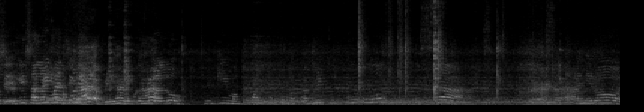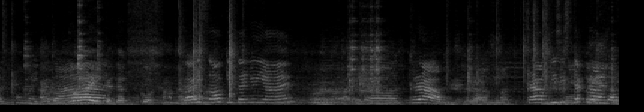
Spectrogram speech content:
si Lisa lang yan. Sige, abrihan ko. Sige, magpunta ko, ko. Sa, sa taan ni Ron. Oh my Ay, God. kadagko. Guys, oh, kita nyo yan? Uh, crab. crab. This is the crab of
